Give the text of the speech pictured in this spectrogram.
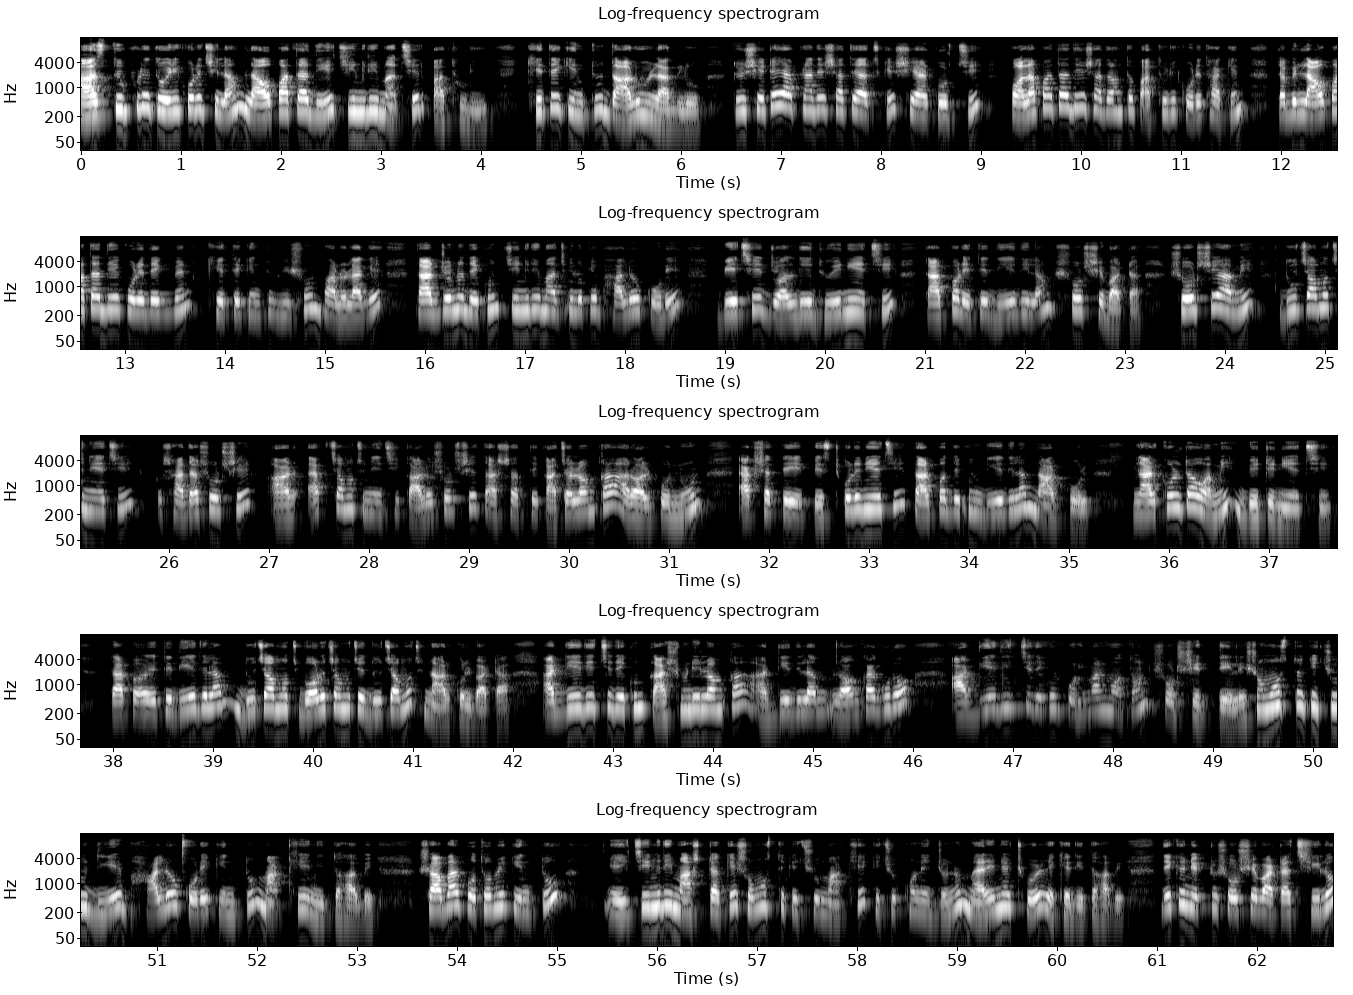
আজ দুপুরে তৈরি করেছিলাম লাউ পাতা দিয়ে চিংড়ি মাছের পাথুরি খেতে কিন্তু দারুণ লাগল। তো সেটাই আপনাদের সাথে আজকে শেয়ার করছি। কলা পাতা দিয়ে সাধারণত পাথুরি করে থাকেন, তবে লাউ পাতা দিয়ে করে দেখবেন, খেতে কিন্তু ভীষণ ভালো লাগে। তার জন্য দেখুন, চিংড়ি মাছগুলোকে ভালো করে বেছে জল দিয়ে ধুয়ে নিয়েছি, তারপর এতে দিয়ে দিলাম সর্ষে বাটা। সর্ষে আমি দু চামচ নিয়েছি সাদা সর্ষে আর এক চামচ নিয়েছি কালো সর্ষে, তার সাথে কাঁচা লঙ্কা আর অল্প নুন একসাথে পেস্ট করে নিয়েছি, তারপর দেখুন দিয়ে দিলাম নারকোল। নারকোলটাও আমি বেটে নিয়েছি। তারপর এতে দিয়ে দিলাম দু চামচ, বড় চামচে দু চামচ নারকোল বাটা। আর দিয়ে দিচ্ছি দেখুন কাশ্মীরি লঙ্কা, আর দিয়ে দিলাম লঙ্কা গুঁড়ো, আর দিয়ে দিচ্ছি দেখুন পরিমাণ মতন সর্ষের তেল। এ সমস্ত কিছু দিয়ে ভালো করে কিন্তু মাখিয়ে নিতে হবে। সবার প্রথমে কিন্তু এই চিংড়ি মাছটাকে সমস্ত কিছু মাখিয়ে কিছুক্ষণের জন্য ম্যারিনেট করে রেখে দিতে হবে। দেখুন, একটু সর্ষে বাটা ছিল,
